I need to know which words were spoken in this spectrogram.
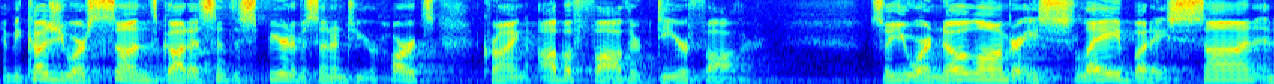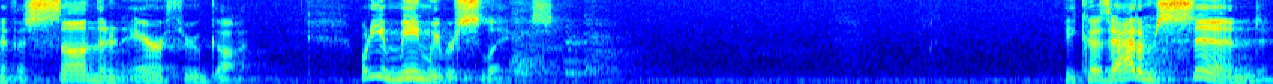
And because you are sons, God has sent the Spirit of His Son into your hearts, crying, Abba, Father, dear Father. So you are no longer a slave, but a son, and if a son, then an heir through God. What do you mean we were slaves? Because Adam sinned,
